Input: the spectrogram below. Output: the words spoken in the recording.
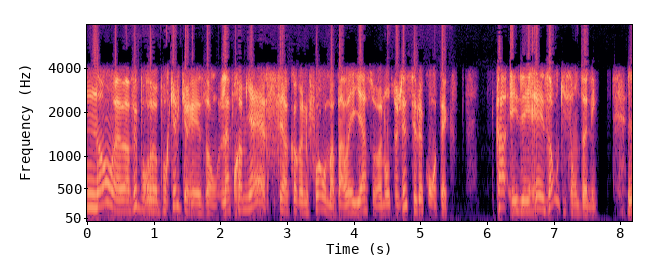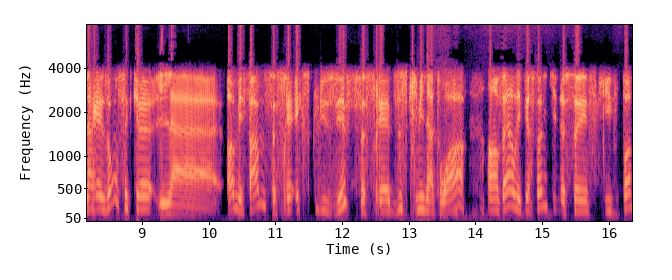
Non, euh, en fait, pour, pour quelques raisons. La première, c'est encore une fois, on en parlait hier sur un autre geste, c'est le contexte et les raisons qui sont données. La raison, c'est que la hommes et femmes, ce serait exclusif, ce serait discriminatoire envers les personnes qui ne s'inscrivent pas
